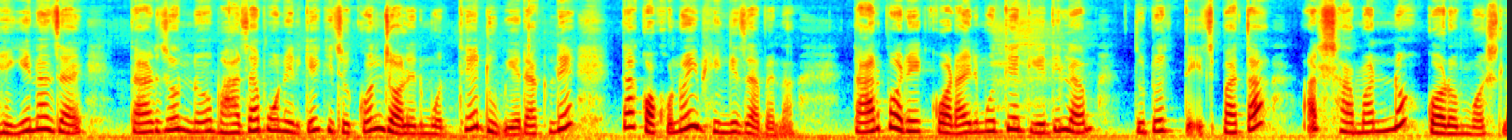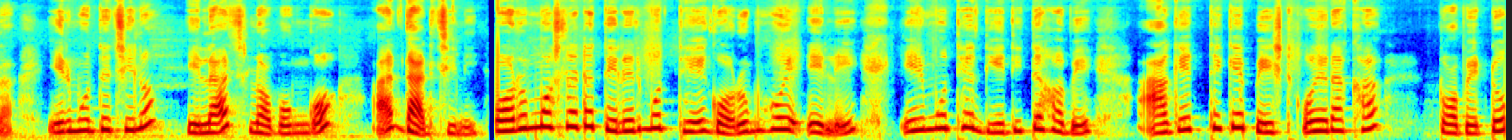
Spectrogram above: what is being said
ভেঙে না যায়, তার জন্য ভাজা পনিরকে কিছুক্ষণ জলের মধ্যে ডুবিয়ে রাখলে তা কখনোই ভেঙে যাবে না। তারপরে কড়াইয়ের মধ্যে দিয়ে দিলাম দুটো তেজপাতা আর সামান্য গরম মশলা। এর মধ্যে ছিল এলাচ, লবঙ্গ আর দারচিনি। গরম মশলাটা তেলের মধ্যে গরম হয়ে এলে এর মধ্যে দিয়ে দিতে হবে আগের থেকে পেস্ট করে রাখা টমেটো,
